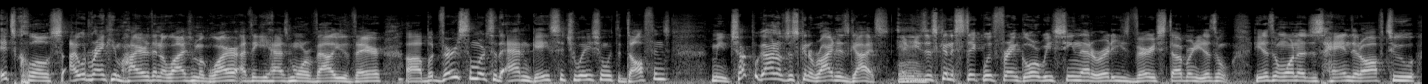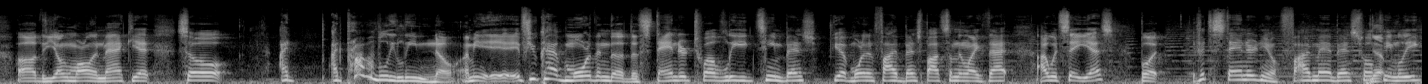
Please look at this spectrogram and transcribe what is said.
It's close. I would rank him higher than Elijah McGuire. I think he has more value there, uh, but very similar to the Adam Gase situation with the Dolphins. I mean, Chuck Pagano's just going to ride his guys, and mm. he's just going to stick with Frank Gore. We've seen that already. He's very stubborn. He doesn't he doesn't want to just hand it off to uh, the young Marlon Mack yet. So I I'd probably lean no. I mean, if you have more than the, the standard 12 league team bench, if you have more than five bench spots, something like that, I would say yes. But if it's a standard, you know, five man bench, 12 yep. team league,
